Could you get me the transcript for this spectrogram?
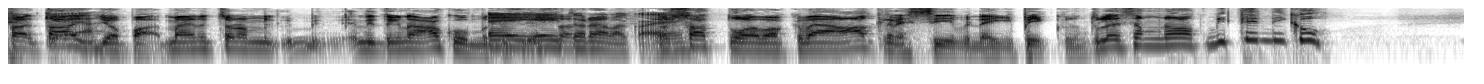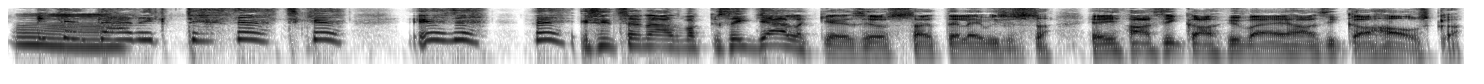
tai, tai jopa, mä en nyt sano niitä nämä aku, mutta Ei, siis ei jos- todellakaan, Jos ei. sattuu olemaan vaikka vähän aggressiivinenkin pikkuinen, tulee semmoinen että miten niinku, mm. miten tää niinku, ja sit sä näet vaikka sen jälkeen se jossain televisiossa, ja ihan sika hyvä ja ihan sika hauska.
